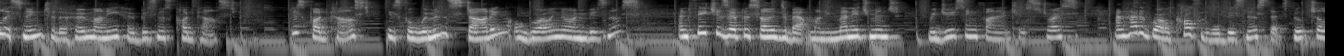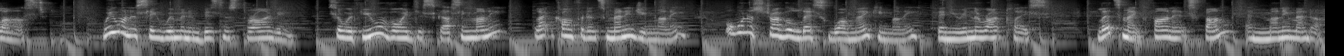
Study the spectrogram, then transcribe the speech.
listening to the Her Money, Her Business podcast. This podcast is for women starting or growing their own business and features episodes about money management, reducing financial stress, and how to grow a profitable business that's built to last. We want to see women in business thriving. So if you avoid discussing money, lack confidence managing money, or want to struggle less while making money, then you're in the right place. Let's make finance fun and money matter.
